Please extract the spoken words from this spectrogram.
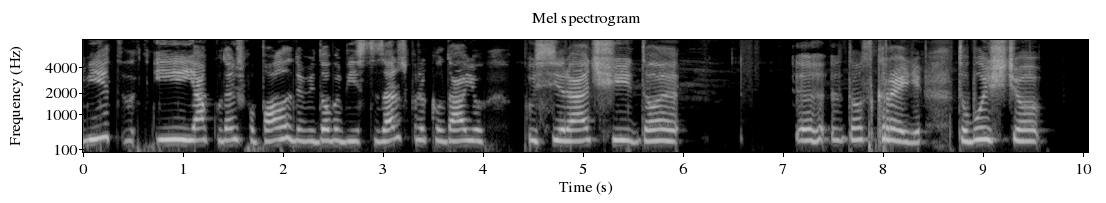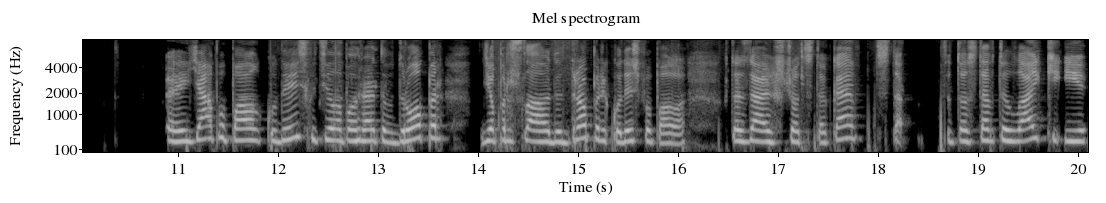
привіт! І я кудись попала на відоме місце. Зараз перекладаю усі речі до, е, до скрині, тому що е, я попала кудись, хотіла пограти в дропер. Я пройшла один дропер і кудись попала. Хто знає, що це таке, то ставте лайки і,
